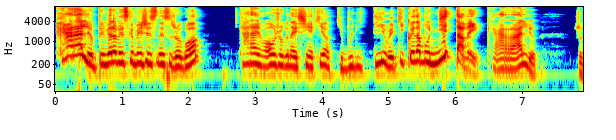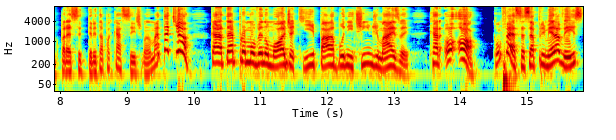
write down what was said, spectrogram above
Caralho, primeira vez que eu vejo isso nesse jogo, ó. Caralho, ó o jogo na Steam aqui, ó. Que bonitinho, velho. Que coisa bonita, velho. Caralho. O jogo parece ser treta pra cacete, mano. Mas tá aqui, ó. O cara até promovendo mod aqui, pá, bonitinho demais, velho. Cara, ó, ó, confesso, essa é a primeira vez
